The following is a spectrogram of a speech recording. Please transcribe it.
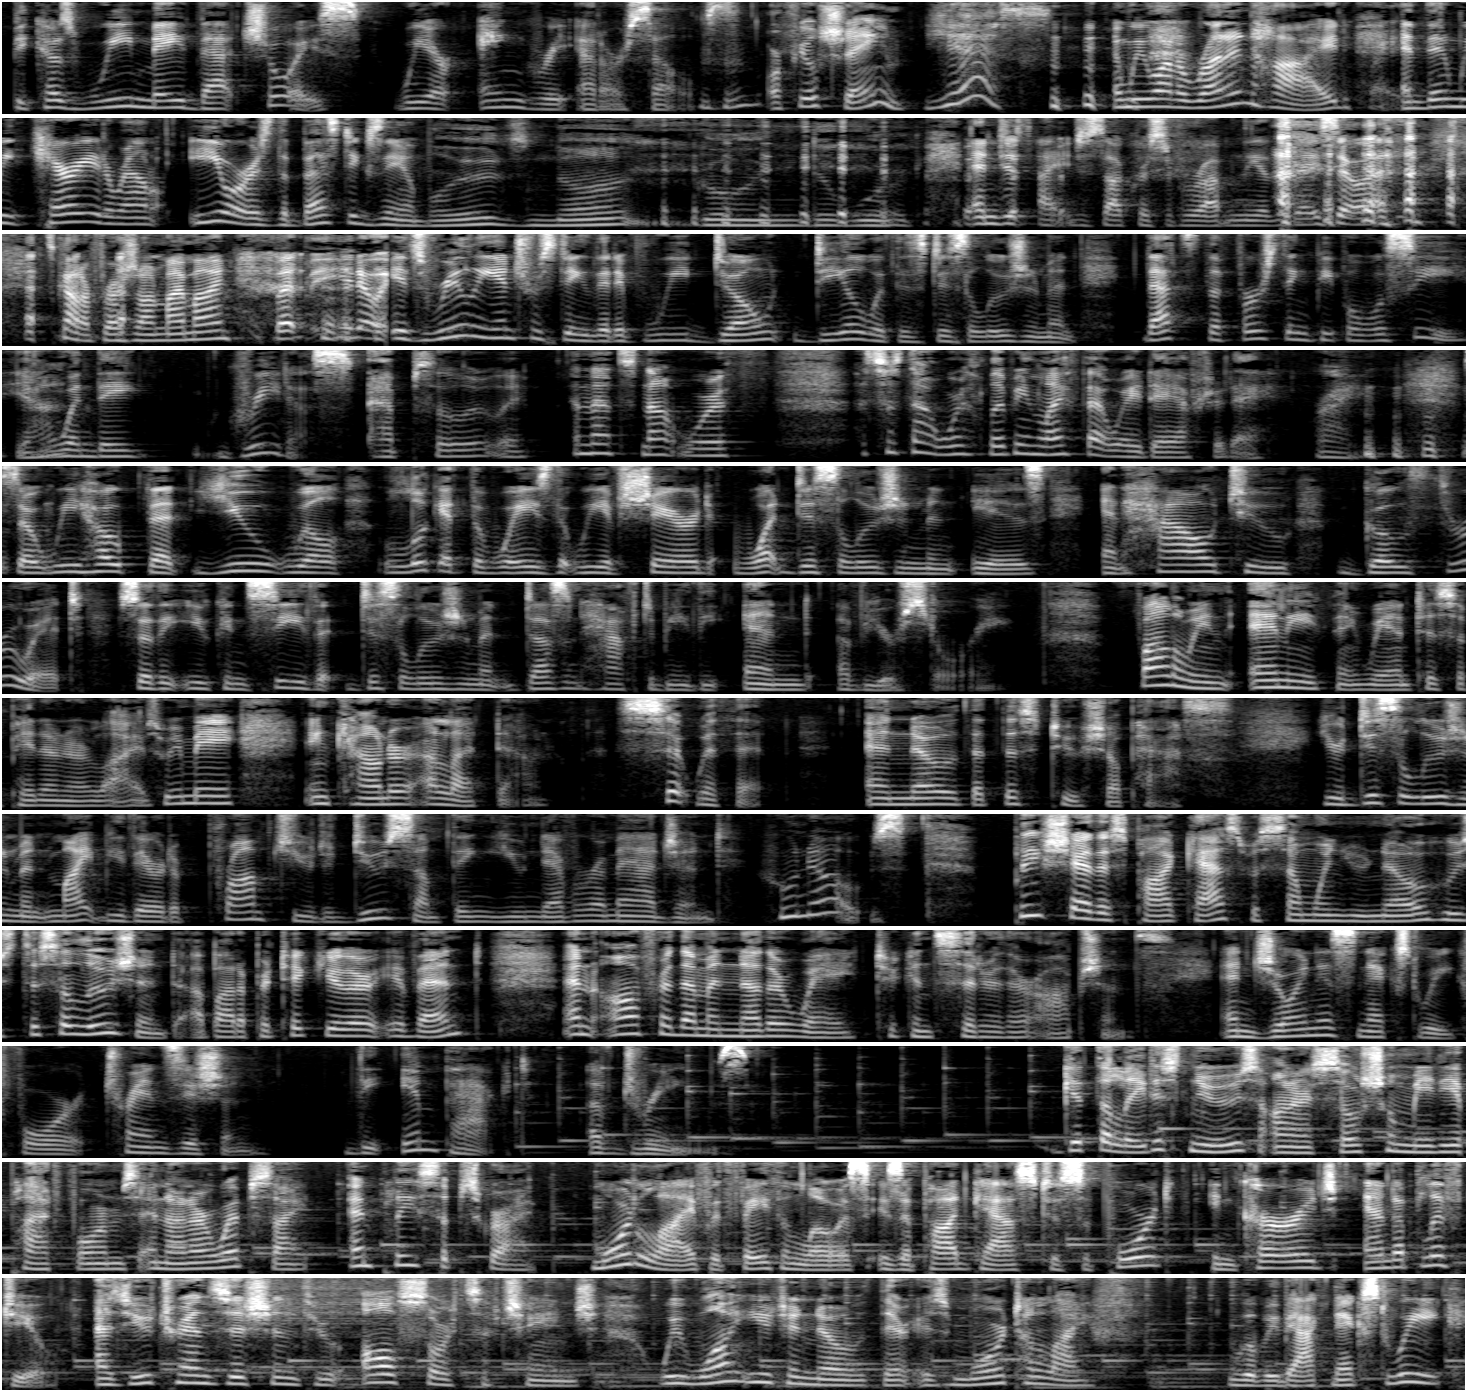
because we made that choice, we are angry at ourselves. Or feel shame. Yes. and we want to run and hide, and then we carry it around. Eeyore is the best example. It's not going to work. and just, I just saw Christopher Robin the other day, so uh, it's kind of fresh on my mind. But, you know, it's really interesting that if we don't deal with this disillusionment, that's the first thing people will see Yeah. when they greet us. Absolutely. And that's not worth, that's just not worth living life that way day after day. Right. so we hope that you will look at the ways that we have shared what disillusionment is and how to go through it so that you can see that disillusionment doesn't have to be the end of your story. Following anything we anticipate in our lives, we may encounter a letdown. Sit with it and know that this too shall pass. Your disillusionment might be there to prompt you to do something you never imagined. Who knows? Please share this podcast with someone you know who's disillusioned about a particular event and offer them another way to consider their options. And join us next week for Transition The Impact of Dreams. Get the latest news on our social media platforms and on our website, and please subscribe. More to Life with Faith and Lois is a podcast to support, encourage, and uplift you. As you transition through all sorts of change, we want you to know there is more to life. We'll be back next week.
